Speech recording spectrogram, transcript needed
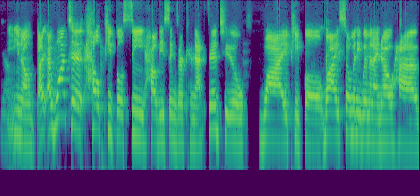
yeah. you know I, I want to help people see how these things are connected to why people why so many women i know have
